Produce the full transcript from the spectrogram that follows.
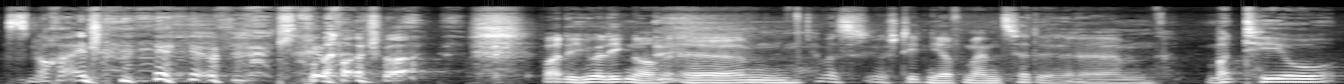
Hast du noch einen? Warte, ich überlege noch. Ähm, was steht denn hier auf meinem Zettel? Ähm, Matteo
